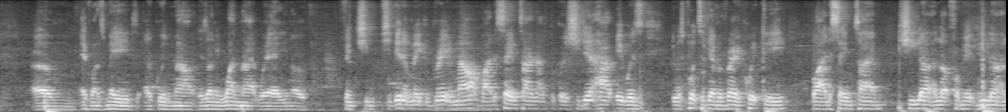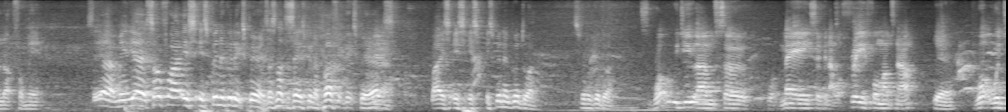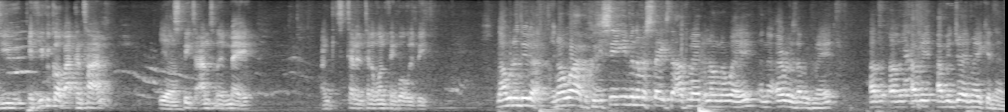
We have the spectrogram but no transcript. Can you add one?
um, everyone's made a good amount. There's only one night where you know, I think she she didn't make a great amount, but at the same time that's because she didn't have it was it was put together very quickly. But at the same time, she learnt a lot from it. We learnt a lot from it. So yeah, I mean, yeah. So far, it's it's been a good experience. That's not to say it's been a perfect experience, Yeah. but it's, it's it's it's been a good one. It's been a good one. What would you um so what May, so it's been like what three, four months now. Yeah, What would you if you could go back in time, yeah. speak to Anton in May and tell him tell him one thing, what would it be? No, I wouldn't do that. You know why? Because you see, even the mistakes that I've made along the way and the errors that we've made, I've, I've, I've, I've enjoyed making them.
